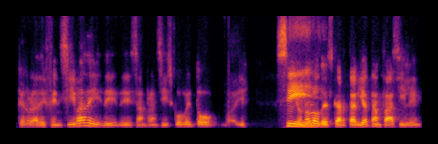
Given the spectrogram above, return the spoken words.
pero la defensiva de, San Francisco, Beto, sí. yo no lo descartaría tan fácil, ¿eh?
